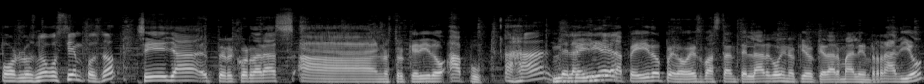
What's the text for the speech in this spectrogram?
por los nuevos tiempos, ¿no? Sí, ya te recordarás a nuestro querido Apu. Ajá, de la el apellido, pero es bastante largo y no quiero quedar mal en radio.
